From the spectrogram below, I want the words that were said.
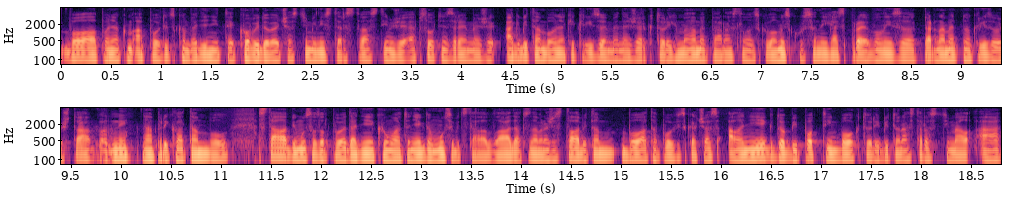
volal po nejakom apolitickom vedení tej covidovej časti ministerstva s tým, že je absolútne zrejme, že ak by tam bol nejaký krízový manažer, ktorých máme pár na Slovensku veľmi skúsených aj z prvej vlny z permanentného krízového štábu, napríklad tam bol, stále by musel zodpovedať niekomu a to niekto musí byť stále vláda. To znamená, že stále by tam bola tá politická časť, ale niekto by pod tým bol, ktorý by to na starosti mal a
